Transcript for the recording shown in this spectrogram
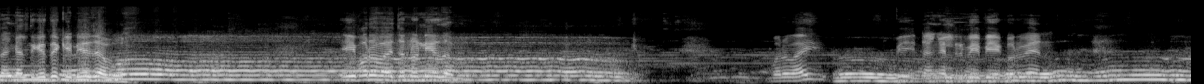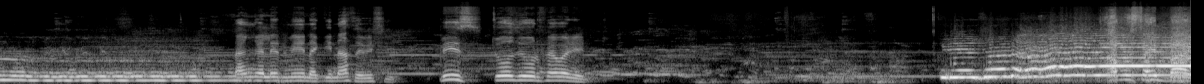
টাঙ্গাইল থেকে দেখে নিয়ে যাব। এই বড় ভাইয়ের জন্য নিয়ে যাব। বড় ভাই টাঙ্গাইলের মেয়ে বিয়ে করবেন? টাঙ্গাইলের মেয়ে নাকি নাচে বেশি? Please choose your favourite Abu ভাই।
